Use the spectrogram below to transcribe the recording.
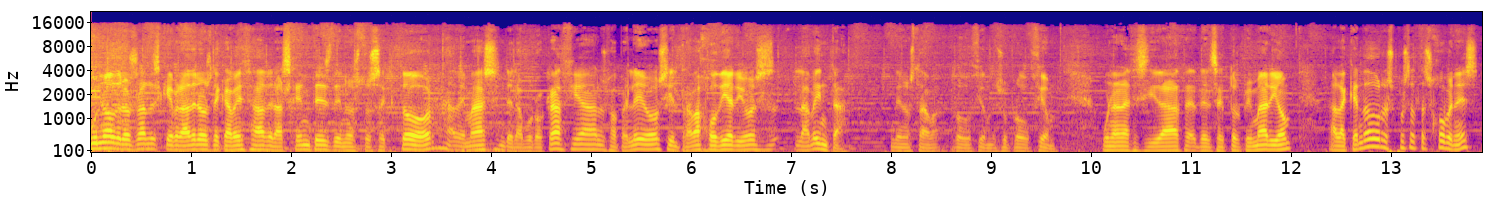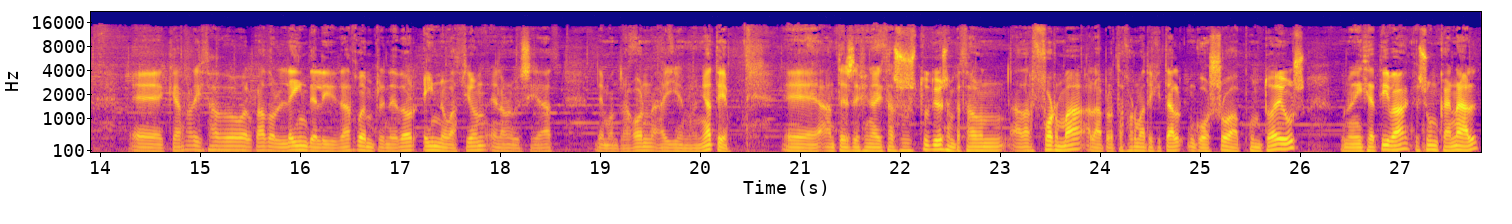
Uno de los grandes quebraderos de cabeza de las gentes de nuestro sector, además de la burocracia, los papeleos y el trabajo diario, es la venta de nuestra producción, de su producción. Una necesidad del sector primario a la que han dado respuesta tres jóvenes eh, que han realizado el grado Lane de liderazgo emprendedor e innovación en la Universidad de Mondragón, ahí en Oñate. Eh, antes de finalizar sus estudios, empezaron a dar forma a la plataforma digital gosoa.eus, una iniciativa que es un canal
